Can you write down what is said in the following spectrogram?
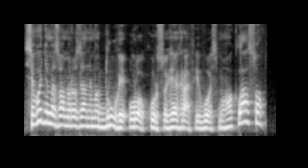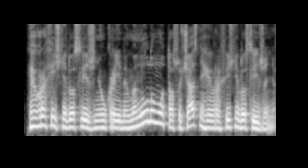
Сьогодні ми з вами розглянемо другий урок курсу географії 8 класу географічні дослідження України в минулому та сучасні географічні дослідження.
